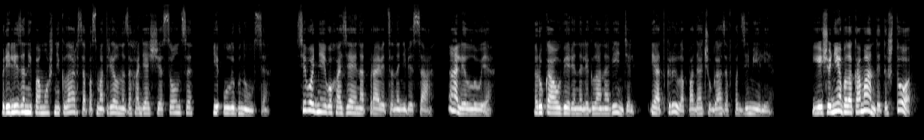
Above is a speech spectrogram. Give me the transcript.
Прилизанный помощник Ларса посмотрел на заходящее солнце и улыбнулся. Сегодня его хозяин отправится на небеса. Аллилуйя. Рука уверенно легла на вентиль, и открыла подачу газа в подземелье. Еще не было команды, ты что?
